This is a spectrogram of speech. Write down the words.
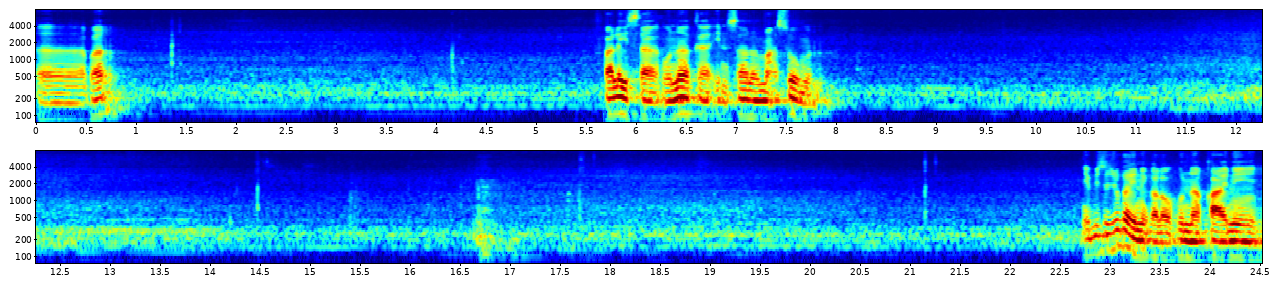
eh, apa falaisa hunaka insanun ma'sumun Ya bisa juga ini kalau hunaka ini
